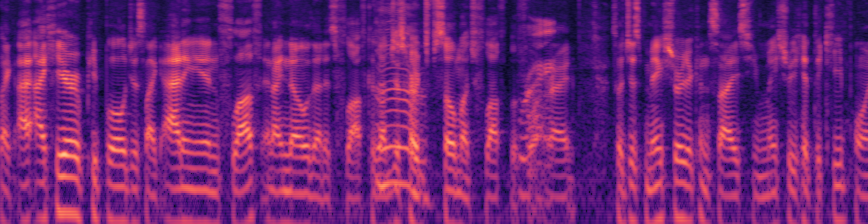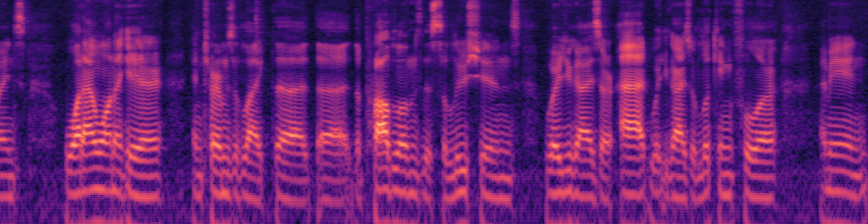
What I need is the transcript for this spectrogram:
like I, I hear people just like adding in fluff, and I know that it's fluff because I've just heard hmm. so much fluff before, Right. right? So just make sure you're concise. You make sure you hit the key points. What I want to hear in terms of like the, the the problems, the solutions, where you guys are at, what you guys are looking for. I mean,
